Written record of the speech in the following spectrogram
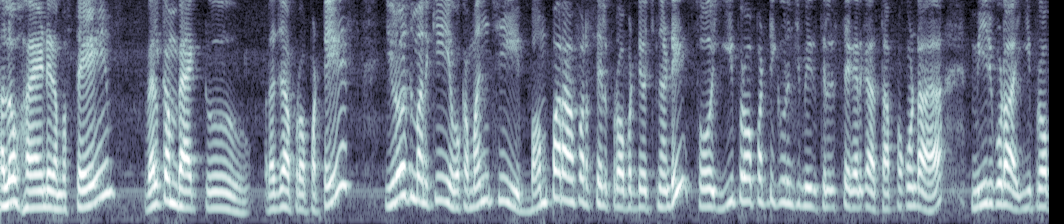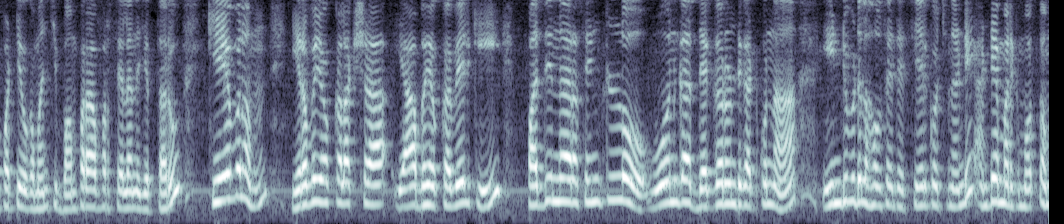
హలో హాయ్ అండి నమస్తే. Welcome back to Raza properties ఈరోజు మనకి ఒక మంచి బంపర్ ఆఫర్ సేల్ ప్రాపర్టీ వచ్చిందండి. సో ఈ ప్రాపర్టీ గురించి మీకు తెలిస్తే కనుక తప్పకుండా మీరు కూడా ఈ ప్రాపర్టీ ఒక మంచి బంపర్ ఆఫర్ సేల్ అని చెప్తారు. కేవలం ఇరవై ఒక్క లక్ష యాభై ఒక్క వేలకి పదిన్నర సెంట్లో ఓన్గా దగ్గరుండి కట్టుకున్న ఇండివిజువల్ హౌస్ అయితే చేరుకొచ్చిందండి అంటే మనకి మొత్తం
